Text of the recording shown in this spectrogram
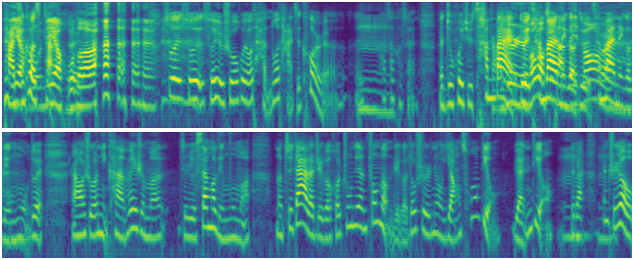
塔吉克斯坦，你也糊对涂了吧？所以，所以，所以说会有很多塔吉克人，嗯哈萨嗯克斯坦，反正就会去参拜，对，参拜那个，对，参拜那个陵哎 墓，对。然后说，你看为什么就有三个陵墓嘛？那最大的这个和中间中等这个都是那种洋葱顶、圆顶，对吧？但只有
